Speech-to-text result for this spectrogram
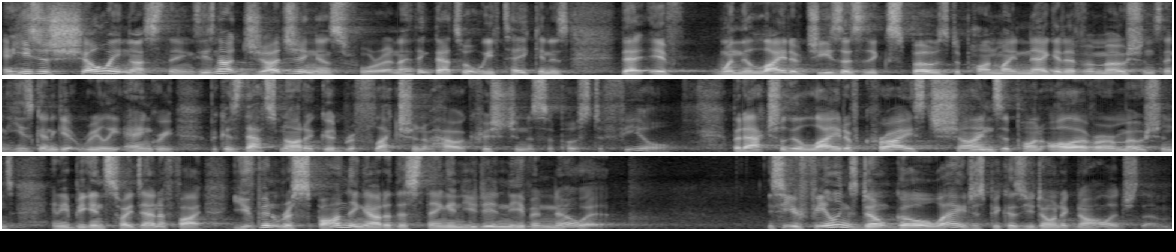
And he's just showing us things. He's not judging us for it. And I think that's what we've taken is that if when the light of Jesus is exposed upon my negative emotions, then he's going to get really angry because that's not a good reflection of how a Christian is supposed to feel. But actually, the light of Christ shines upon all of our emotions and he begins to identify you've been responding out of this thing and you didn't even know it. You see, your feelings don't go away just because you don't acknowledge them.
